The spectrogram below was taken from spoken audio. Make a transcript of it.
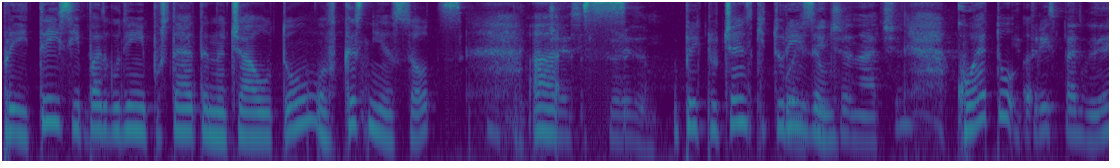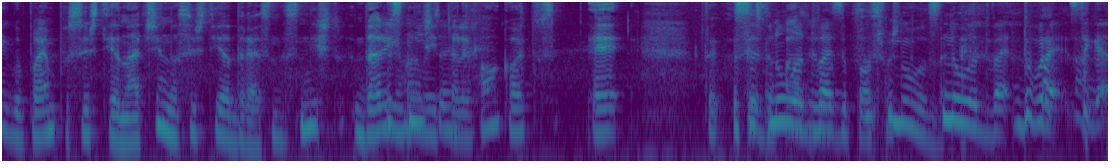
преди 35 години поставяте началото в късния соц. Приключенски туризъм. Приключенски туризъм. По начин. Което... И 35 години го правим по същия начин, на същия адрес. С нищо. Даже имаме и телефон, който е с 0-2 започваш. С 0-2. Добре, сега,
